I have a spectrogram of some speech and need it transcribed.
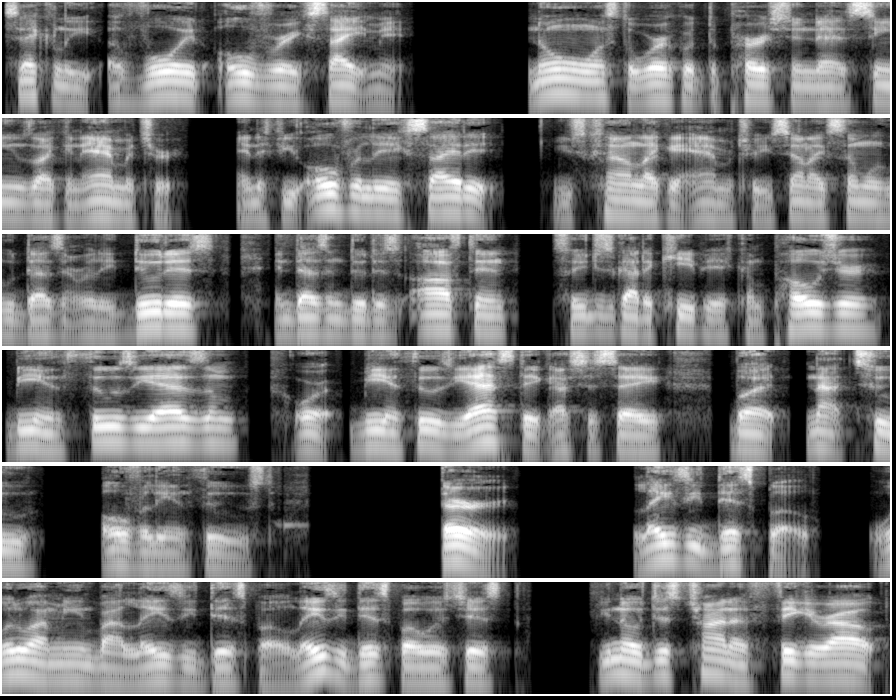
Secondly, avoid overexcitement. No one wants to work with the person that seems like an amateur. And if you're overly excited, you sound like an amateur. You sound like someone who doesn't really do this and doesn't do this often. So you just got to keep your composure, be enthusiasm or be enthusiastic, I should say, but not too overly enthused. Third, lazy dispo. What do I mean by lazy dispo? Lazy dispo is just, you know, just trying to figure out,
